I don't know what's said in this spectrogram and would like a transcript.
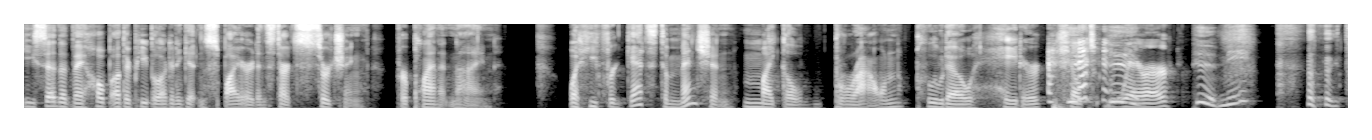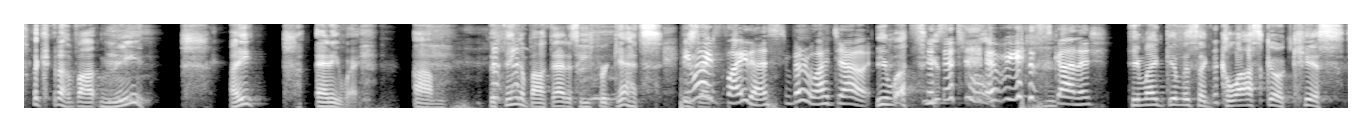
he said that they hope other people are going to get inspired and start searching for Planet Nine. What he forgets to mention, Michael Brown, Pluto hater, kilt wearer, Who, me? talking about me. Hey. Anyway, um, the thing about that is he forgets. He might that fight us. You better watch out. he was. He's, if he is Scottish. he might give us a Glasgow kiss.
